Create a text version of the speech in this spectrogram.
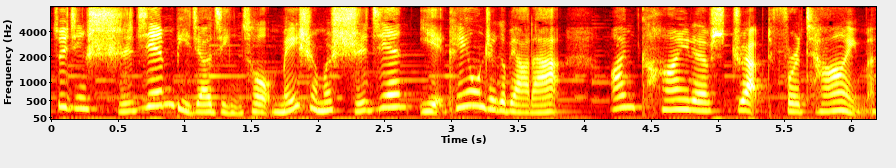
最近时间比较紧凑，没什么时间，也可以用这个表达。 I'm kind of strapped for time.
